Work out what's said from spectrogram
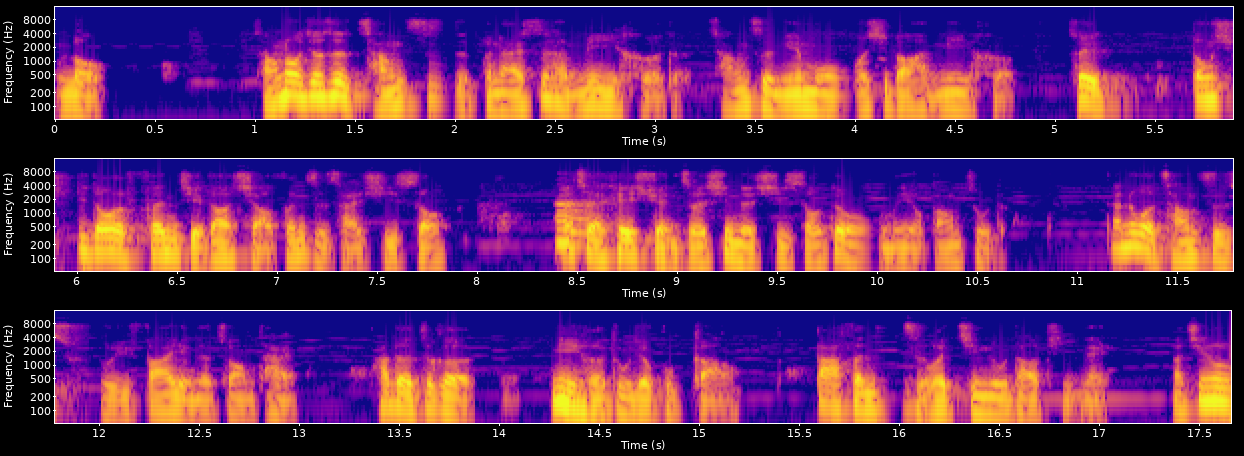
漏，肠漏就是肠子本来是很密合的，肠子黏膜细胞很密合，所以东西都会分解到小分子才吸收，而且还可以选择性的吸收，对我们有帮助的。但如果肠子属于发炎的状态，它的这个密合度就不高，大分子会进入到体内，那进入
